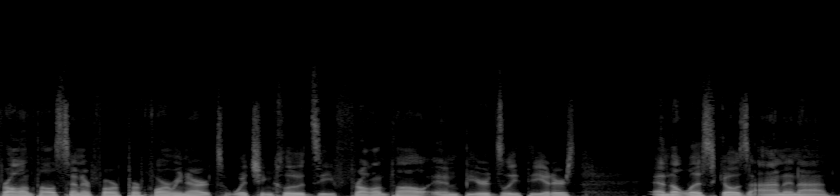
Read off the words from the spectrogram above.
Frauenthal Center for Performing Arts, which includes the Frauenthal and Beardsley Theaters, and the list goes on and on.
